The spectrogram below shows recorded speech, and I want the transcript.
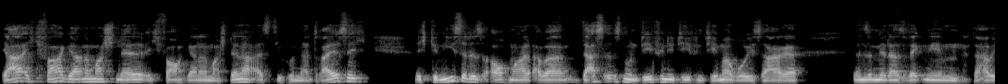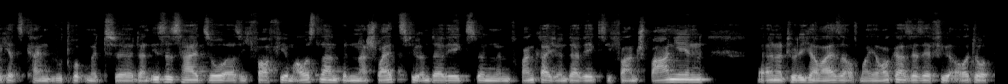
Ja, ich fahre gerne mal schnell, ich fahre auch gerne mal schneller als die 130. Ich genieße das auch mal, aber das ist nun definitiv ein Thema, wo ich sage, wenn sie mir das wegnehmen, da habe ich jetzt keinen Blutdruck mit. Äh, dann ist es halt so, also ich fahre viel im Ausland, bin in der Schweiz viel unterwegs, bin in Frankreich unterwegs, ich fahre in Spanien, äh, natürlicherweise auf Mallorca sehr, sehr viel Auto.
